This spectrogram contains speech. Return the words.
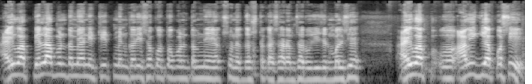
આવ્યા પહેલાં પણ તમે આની ટ્રીટમેન્ટ કરી શકો તો પણ તમને એકસો ને દસ ટકા સારામાં સારું રિઝલ્ટ મળશે. આવ્યા આવી ગયા પછી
